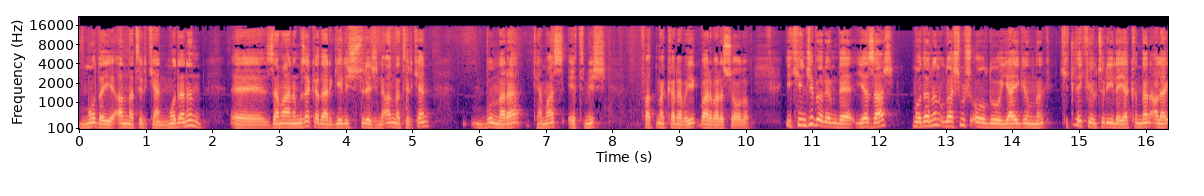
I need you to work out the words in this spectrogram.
modayı anlatırken, modanın e, zamanımıza kadar geliş sürecini anlatırken bunlara temas etmiş Fatma Karabayık Barbarosoğlu. İkinci bölümde yazar modanın ulaşmış olduğu yaygınlık kitle kültürüyle yakından ala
